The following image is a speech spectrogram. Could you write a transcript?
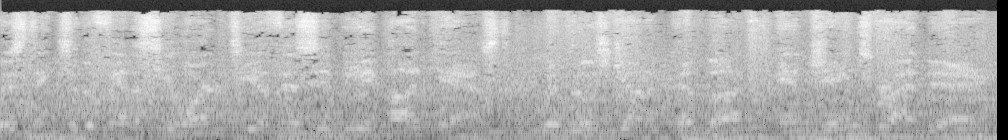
listening to the Fantasy Alarm DFS NBA podcast with host John Pimba and James Grande.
